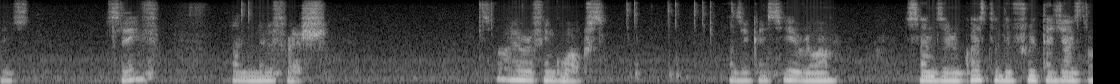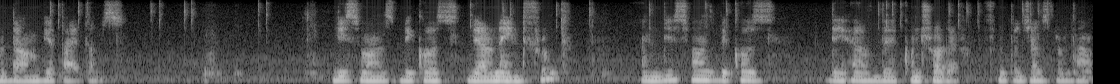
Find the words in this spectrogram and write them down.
let's save and refresh so everything works as you can see everyone sends a request to the fruit ajax dropdown get items these ones because they are named fruit and these ones because they have the controller fruit ajax dropdown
